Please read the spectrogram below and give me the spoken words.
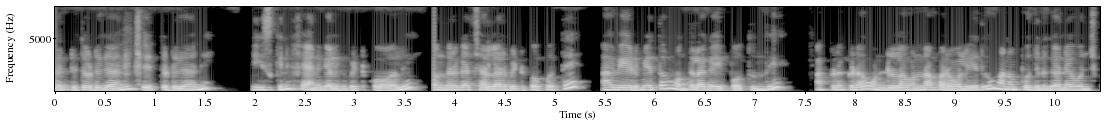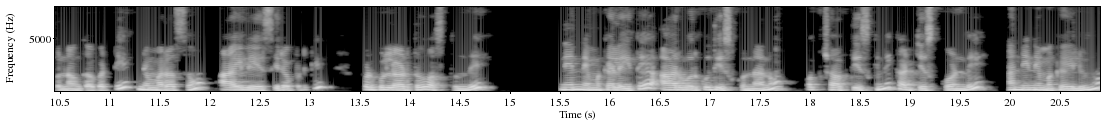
గట్టితోటి కానీ చేతితోటి కానీ తీసుకుని ఫ్యాన్ కలిగి పెట్టుకోవాలి తొందరగా చల్లారి పెట్టుకోకపోతే ఆ వేడి మీద ముద్దలాగా అయిపోతుంది. అక్కడక్కడ ఉండలా ఉన్నా పర్వాలేదు. మనం పుదినగానే ఉంచుకున్నాం కాబట్టి నిమ్మరసం ఆయిల్ వేసేటప్పటికి పొడిపుల్లాడుతూ వస్తుంది. నేను నిమ్మకాయలు అయితే ఆరు వరకు తీసుకున్నాను. ఒక చాక్ తీసుకుని కట్ చేసుకోండి అన్ని నిమ్మకాయలను.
